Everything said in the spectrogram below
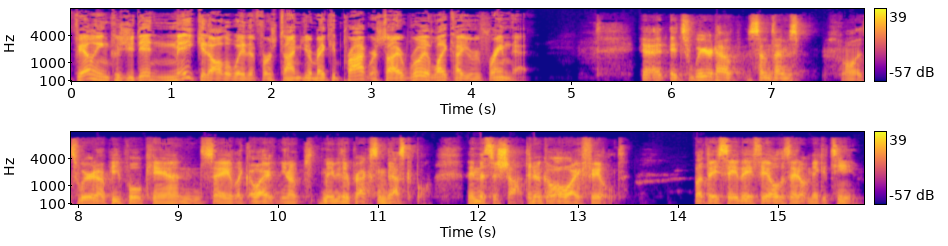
failing because you didn't make it all the way the first time. You're making progress. So I really like how you reframe that. Yeah. It's weird how sometimes well, it's weird how people can say like, oh, I, you know, maybe they're practicing basketball. They miss a shot. They don't go, oh, I failed. But they say they failed as they don't make a team.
